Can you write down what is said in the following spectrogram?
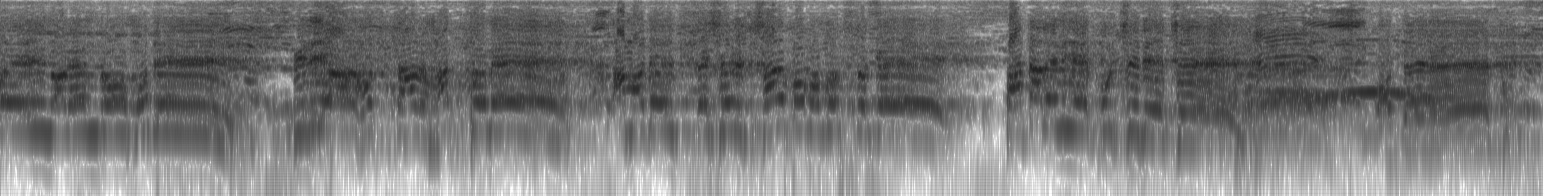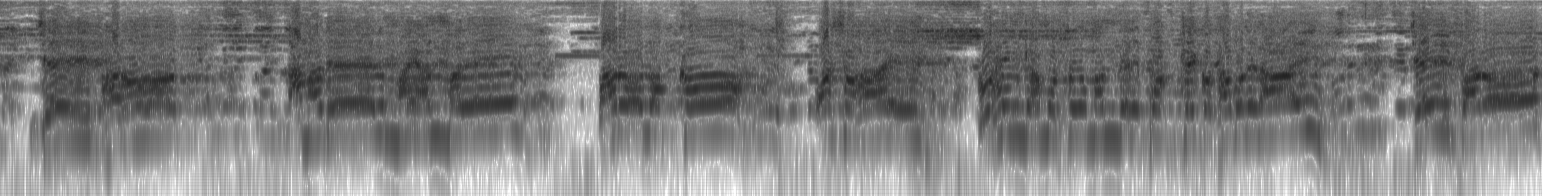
ওই নরেন্দ্র মোদী পিরিয়ার হত্যার মাধ্যমে আমাদের দেশের সার্বভৌমত্বকে পাতালে নিয়ে পৌঁছে দিয়েছে অতএব যে ভারত আমাদের মায়ানমারের বারো লক্ষ অসহায় রোহিঙ্গা মুসলমানদের পক্ষে কথা বলে নাই, যেই ভারত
